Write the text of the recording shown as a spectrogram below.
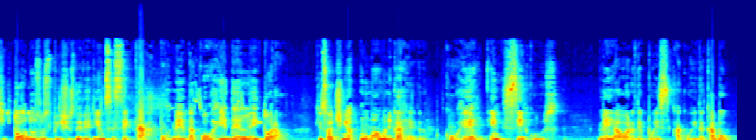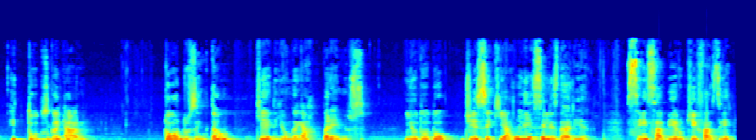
que todos os bichos deveriam se secar por meio da corrida eleitoral, que só tinha uma única regra: correr em círculos. Meia hora depois, a corrida acabou e todos ganharam. Todos então queriam ganhar prêmios. E o Dodô disse que Alice lhes daria. Sem saber o que fazer,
